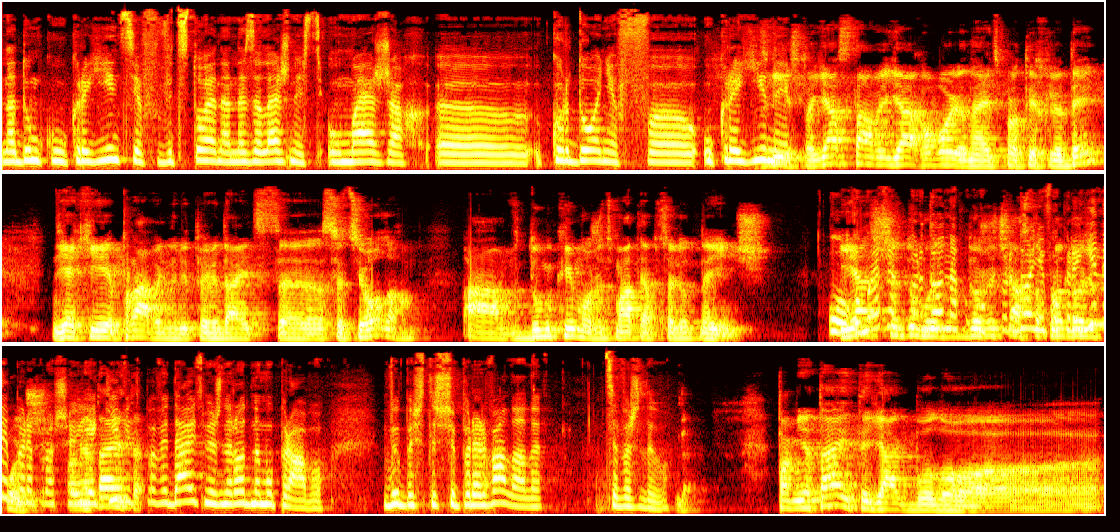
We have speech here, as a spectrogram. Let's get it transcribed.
на думку українців, відстояна незалежність у межах е, кордонів е, України. Дійсно, я ставлю, я говорю навіть про тих людей, які правильно відповідають соціологам, а в думки можуть мати абсолютно інші. О, Я у межах думаю кордонів, кордонів України, перепрошую, які відповідають міжнародному праву. Вибачте, що перервала, але це важливо. Да. Пам'ятаєте, як було,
